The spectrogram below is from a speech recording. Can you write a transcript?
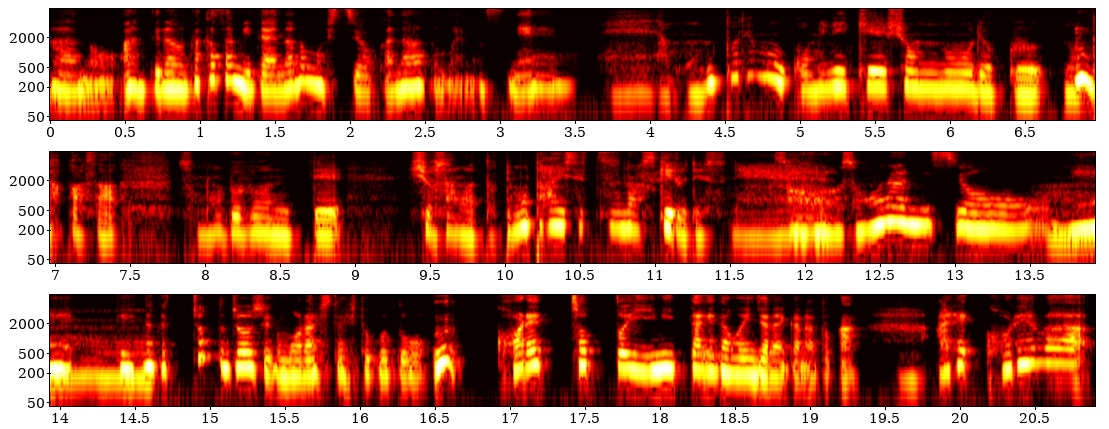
あの、アンテナの高さみたいなのも必要かなと思いますね。えー本当でもコミュニケーション能力の高さ、その部分って、秘書さんはとても大切なスキルですね。そう、そうなんですよ。ねうん。で、なんかちょっと上司が漏らした一言を、うん、これちょっと言いに行ってあげた方がいいんじゃないかなとか、あれ、これは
